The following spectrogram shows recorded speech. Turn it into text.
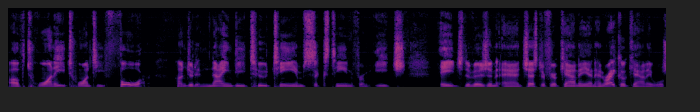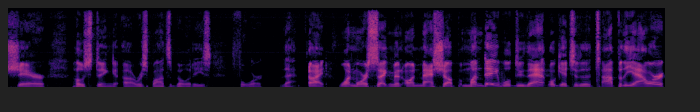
of 2024. 192 teams, 16 from each age division, and Chesterfield County and Henrico County will share hosting uh, responsibilities for that. All right, one more segment on Mashup Monday. We'll do that. We'll get you to the top of the hour.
